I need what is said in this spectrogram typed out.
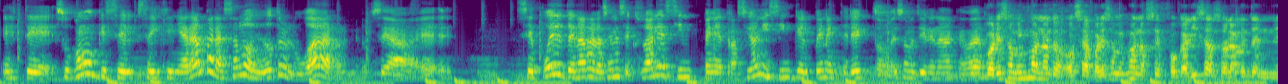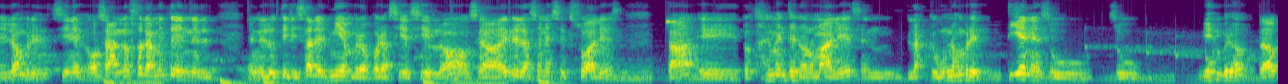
Este, supongo que se, se ingeniarán para hacerlo desde otro lugar. O sea, eh, se puede tener relaciones sexuales sin penetración y sin que el pene esté erecto. Eso no tiene nada que ver. Por eso mismo no, o sea, por eso mismo no se focaliza solamente en el hombre, sino- o sea, no solamente en el, en el utilizar el miembro, por así decirlo. O sea, hay relaciones sexuales. Eh, totalmente normales en las que un hombre tiene su, su miembro, ¿tá?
